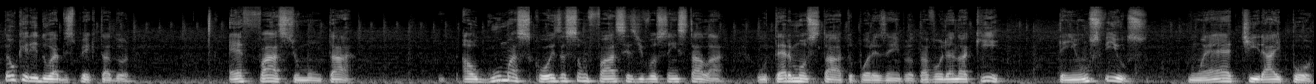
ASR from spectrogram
Então, querido web espectador, é fácil montar? algumas coisas são fáceis de você instalar. O termostato, por exemplo, eu estava olhando aqui, tem uns fios. Não é tirar e pôr.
